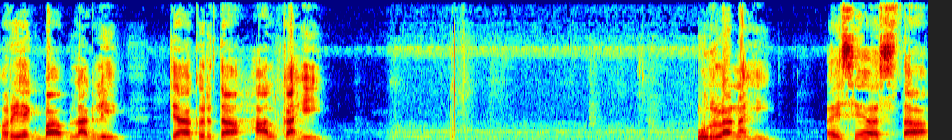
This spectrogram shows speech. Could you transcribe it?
हरेक बाब लागली त्याकरिता हाल काही. उरला नाही. ऐसे असता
